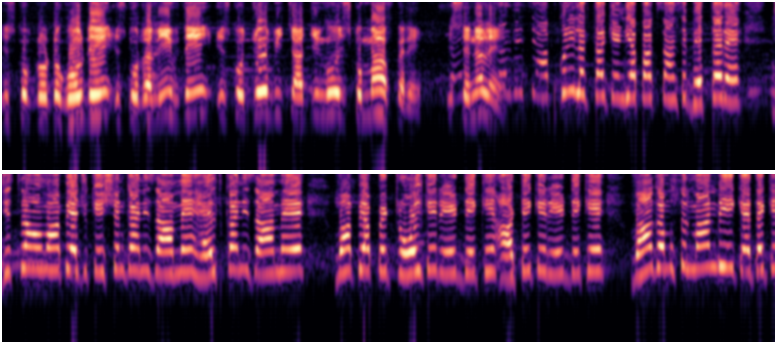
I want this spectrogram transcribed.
इसको प्रोटोकॉल दें इसको रिलीफ दें इसको जो भी चार्जिंग हो इसको माफ़ करें इससे न लें। आपको नहीं लगता कि इंडिया पाकिस्तान से बेहतर है? जिस तरह वहाँ पे एजुकेशन का निज़ाम है हेल्थ का निज़ाम है वहाँ पे आप पेट्रोल के रेट देखें आटे के रेट देखें वहाँ का मुसलमान भी ये कहता है कि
